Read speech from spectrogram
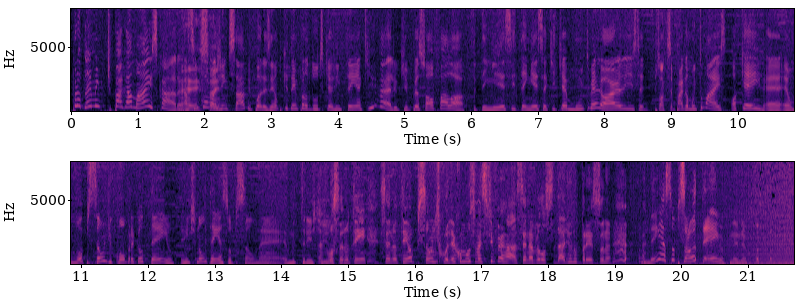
problema em te pagar mais, cara. É assim isso como a aí. gente sabe, por exemplo, que tem produtos que a gente tem aqui, velho, que o pessoal fala, ó, você tem esse e tem esse aqui que é muito melhor, e você- só que você paga muito mais. Ok, é, é uma opção de compra que eu tenho. A gente não tem essa opção, né? É muito triste isso. Você não, tem, você não tem a opção de escolher como você vai se ferrar, se é na velocidade ou no preço, né? Nem essa opção eu tenho, entendeu?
